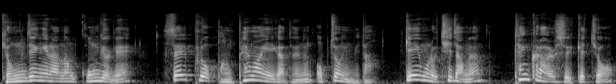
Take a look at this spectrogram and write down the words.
경쟁이라는 공격에 셀프로 방패막이가 되는 업종입니다. 게임으로 치자면 탱크를 할수 있겠죠.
